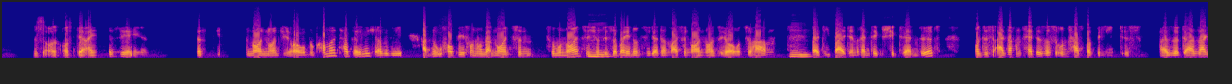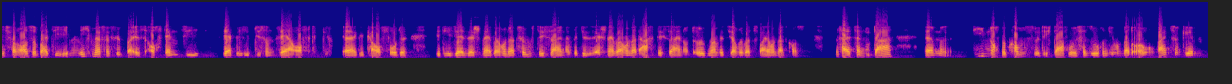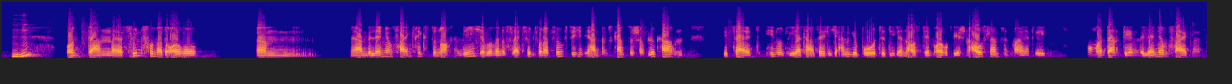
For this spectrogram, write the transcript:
das ist aus der serie dass die 99 Euro bekomme tatsächlich. Also die hat eine UVP von 119,95 mhm. und ist aber hin und wieder dann mal für 99 Euro zu haben, mhm. weil die bald in Rente geschickt werden wird. Und es einfach ein Set ist, was unfassbar beliebt ist. Also da sage ich voraus, sobald die eben nicht mehr verfügbar ist, auch wenn sie sehr beliebt ist und sehr oft äh, gekauft wurde, wird die sehr, sehr schnell bei 150 sein, dann wird die sehr schnell bei 180 sein und irgendwann wird sie auch über 200 kosten. Das heißt, wenn du da ähm, die noch bekommst, würde ich da wohl versuchen, die 100 Euro reinzugeben. Mhm. Und dann äh, 500 Euro, ähm, ja, Millennium Falcon kriegst du noch nicht, aber wenn du vielleicht 550 in die Hand nimmst, kannst du schon Glück haben. Gibt halt hin und wieder tatsächlich Angebote, die dann aus dem europäischen Ausland sind, meinetwegen, wo man dann den Millennium Falcon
